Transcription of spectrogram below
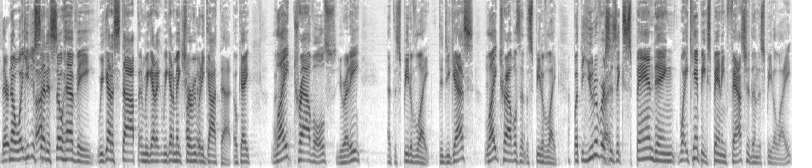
There- no, what you just Huh? said is so heavy. We got to stop and we got to we got to make sure Okay. everybody got that. Okay. Light travels. You ready? At the speed of light. Did you guess? Light travels at the speed of light, but the universe Right. is expanding. Well, it can't be expanding faster than the speed of light.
